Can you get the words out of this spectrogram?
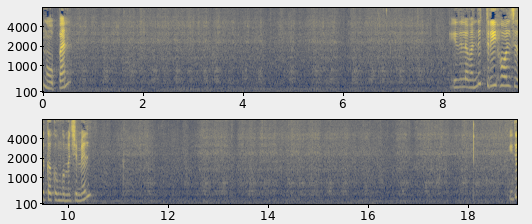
ஸ்லைடிங் ஓப்பன் இதில் வந்து த்ரீ ஹோல்ஸ் இருக்க குங்குமச்சிமில். இது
